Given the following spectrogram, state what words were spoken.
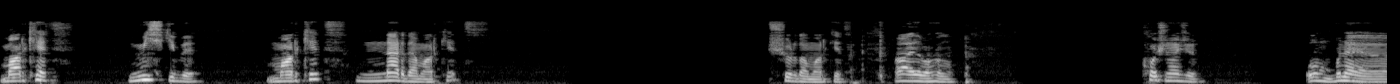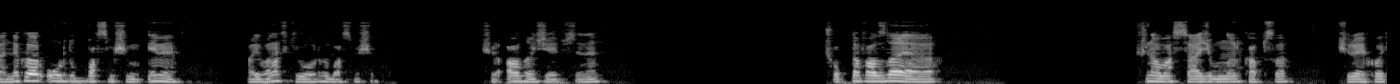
Market. Mis gibi. Market. Nerede market? Şurada market. Hadi bakalım. Koşun hacı. Oğlum bu ne ya? Ne kadar ordu basmışım değil mi? Hayvanat gibi ordu basmışım. Şöyle al hacı hepsini. Çok da fazla ya. Şuna bas sadece bunları kapsa. Şuraya koy.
